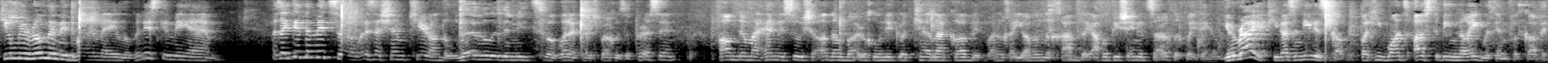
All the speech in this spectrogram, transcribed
Ki umirume midvarim eilu, v'niskim miyem. As I did the mitzvah, what does Hashem care on the level of the mitzvah? What HaKadosh Baruch Hu is a person? Om nu ma en su she adam baruch hu nikro kela kovit bar khu yavam le khab de afu bi shein et sar khu kvay you're right he doesn't need his kovit but he wants us to be noig with him for kovit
